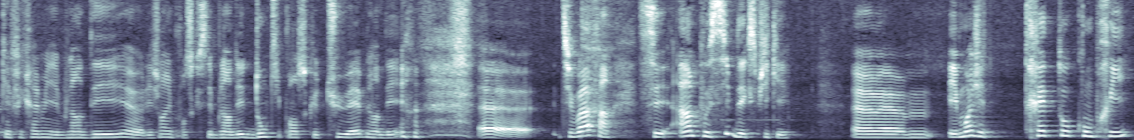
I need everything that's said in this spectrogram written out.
Café Crème il est blindé, les gens ils pensent que c'est blindé, donc ils pensent que tu es blindé. tu vois, enfin, c'est impossible d'expliquer. et moi j'ai très tôt compris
